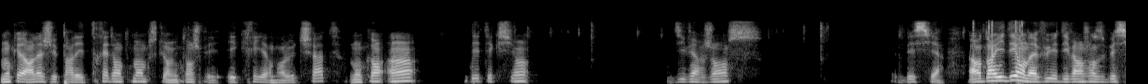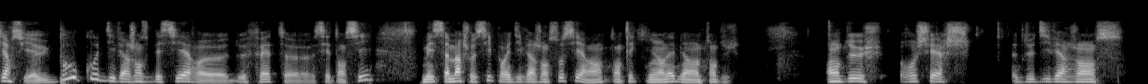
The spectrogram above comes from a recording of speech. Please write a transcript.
Donc alors là, je vais parler très lentement parce qu'en même temps, je vais écrire dans le chat. Donc en 1, détection, divergence baissière. Alors dans l'idée, on a vu les divergences baissières, parce qu'il y a eu beaucoup de divergences baissières euh, de fait euh, ces temps-ci, mais ça marche aussi pour les divergences haussières, hein, tant qu'il y en ait bien entendu. En deux, recherche de divergence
